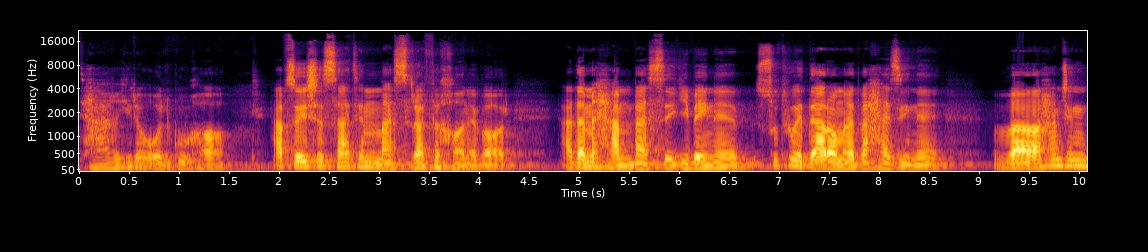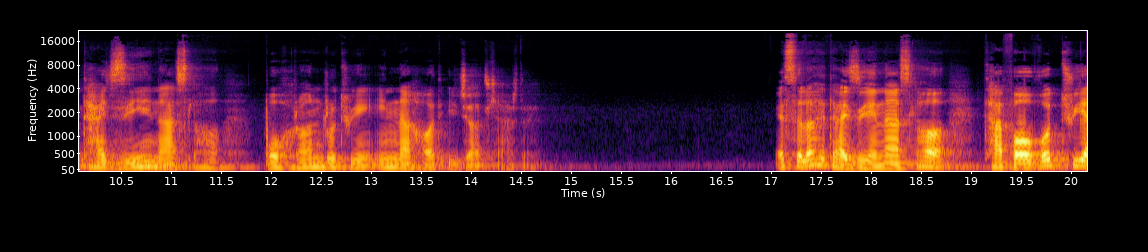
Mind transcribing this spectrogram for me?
تغییر الگوها افزایش سطح مصرف خانوار عدم همبستگی بین سطوح درآمد و هزینه و همچنین تجزیه نسلها بحران رو توی این نهاد ایجاد کرده. اصطلاح تجزیه نسلها تفاوت توی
